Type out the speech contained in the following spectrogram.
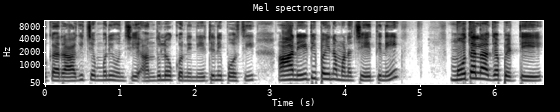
ఒక రాగి చెంబుని ఉంచి అందులో కొన్ని నీటిని పోసి ఆ నీటిపైన మన చేతిని మూతలాగా పెట్టి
